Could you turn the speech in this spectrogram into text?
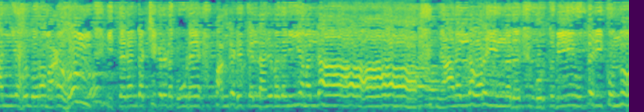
അന്യഹുറമഹും ഇത്തരം കക്ഷികളുടെ കൂടെ പങ്കെടുക്കൽ അനുവദനീയമല്ല. ഞാനല്ല പറയുന്നത് കുർത്തുബി ഉദ്ധരിക്കുന്നു.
